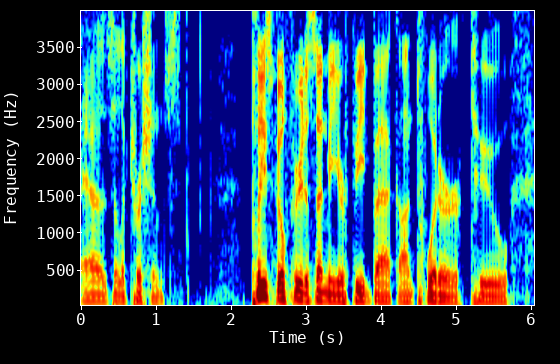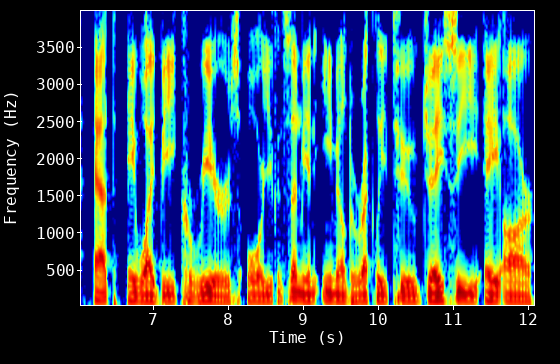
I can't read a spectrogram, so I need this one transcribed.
as electricians please feel free to send me your feedback on Twitter to at AYB Careers, or you can send me an email directly to jcarosso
